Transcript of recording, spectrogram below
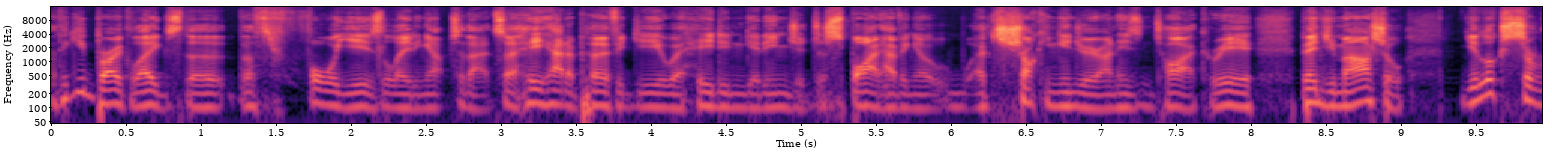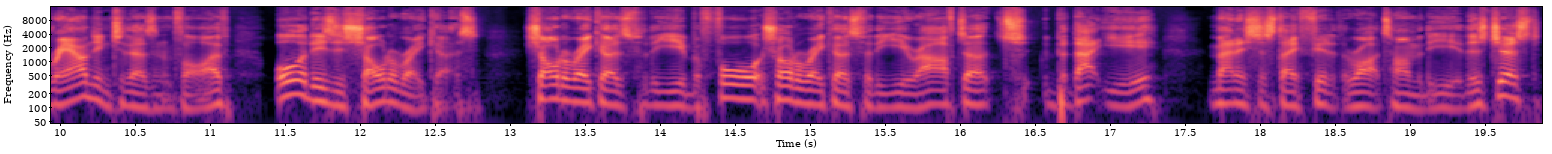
I think he broke legs the the four years leading up to that. So he had a perfect year where he didn't get injured, despite having a, a shocking injury on his entire career. Benji Marshall, you look surrounding 2005, all it is is shoulder recos. Shoulder recos for the year before, shoulder recos for the year after, but that year managed to stay fit at the right time of the year. There's just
